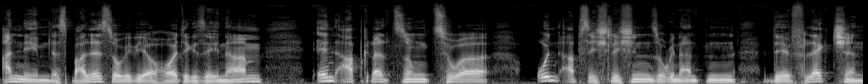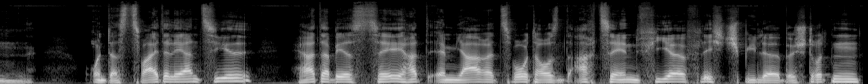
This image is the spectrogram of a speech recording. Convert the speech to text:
Annehmen des Balles, so wie wir heute gesehen haben, in Abgrenzung zur unabsichtlichen sogenannten Deflection. Und das zweite Lernziel, Hertha BSC hat im Jahre 2018 vier Pflichtspiele bestritten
